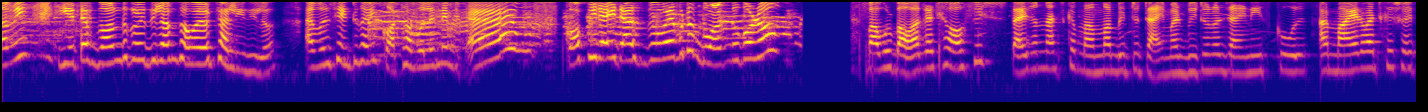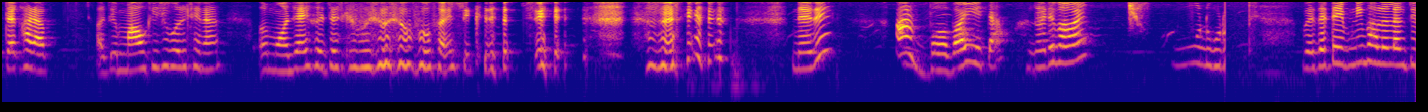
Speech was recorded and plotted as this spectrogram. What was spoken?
আমি ইয়েটা বন্ধ করে দিলাম আবার চালিয়ে দিল। আমি বলছি, একটুখানি কথা বলে নে কপিরাইট আসবে ও একটু বন্ধ করো। বাবুর বাবা গেছে অফিস তাই জন্য আজকে মাম্মা বিটু টাইম আর বিটুনও যায়নি স্কুল আর মায়েরও আজকে শরীরটা খারাপ। আজকে মাও কিছু বলছে না। ওর মজাই হয়েছে আজকে বসে বসে মোবাইল লিখে যাচ্ছে। রে আর বাবাই এটা। রে বাবাই। ওয়েদারটা এমনি ভালো লাগছে,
